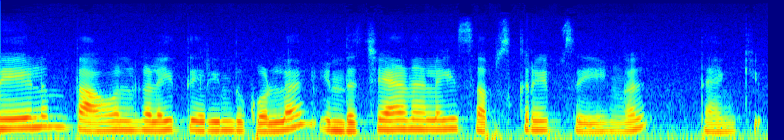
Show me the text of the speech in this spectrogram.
மேலும் தகவல்களை தெரிந்து கொள்ள இந்த சேனலை சப்ஸ்கிரைப் செய்யுங்கள். தேங்க்யூ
